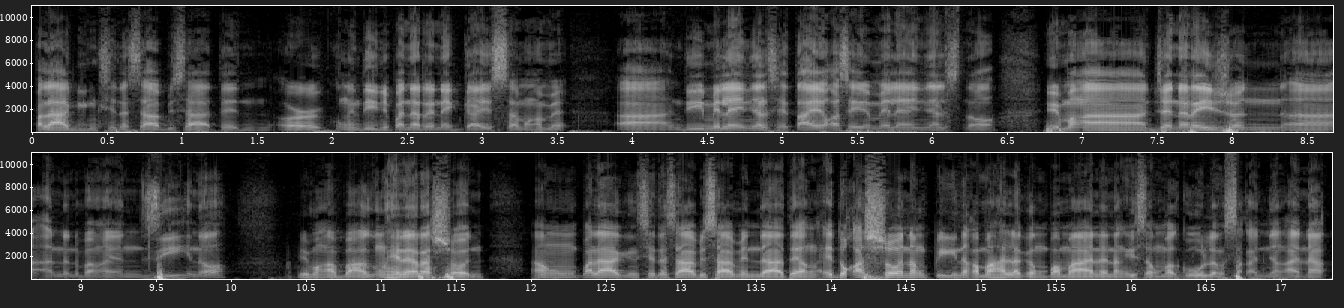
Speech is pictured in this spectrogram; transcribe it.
palaging sinasabi sa atin or kung hindi niyo pa narinig guys sa mga ah, hindi millennials eh tayo kasi yung millennials no yung mga generation ah, ano na ba ngayon Z no yung mga bagong henerasyon ang palaging sinasabi sa amin dati ang edukasyon ang pinakamahalagang pamana ng isang magulang sa kanyang anak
